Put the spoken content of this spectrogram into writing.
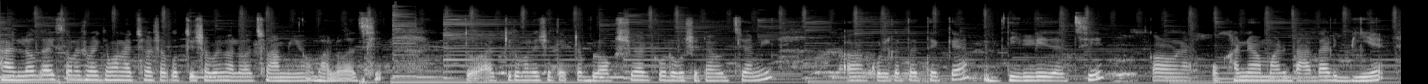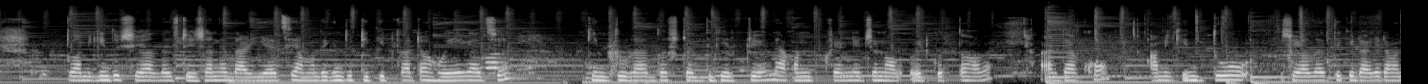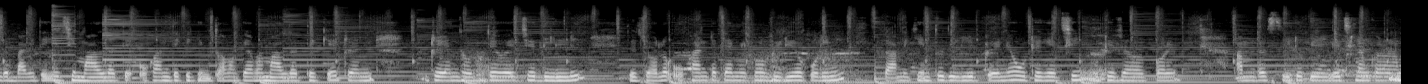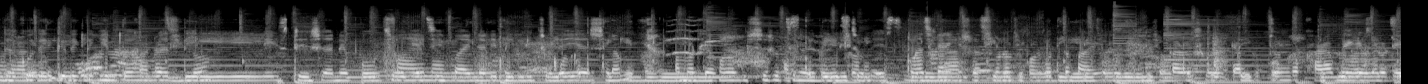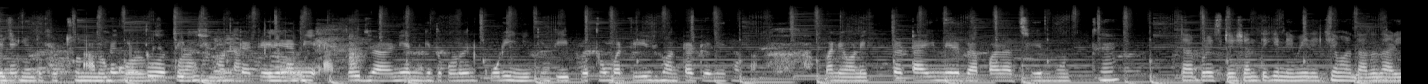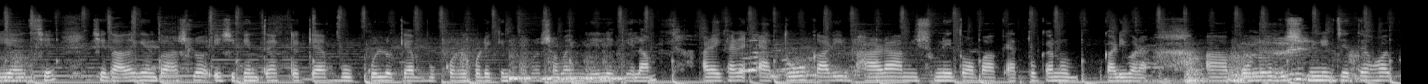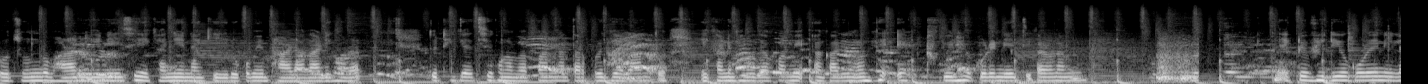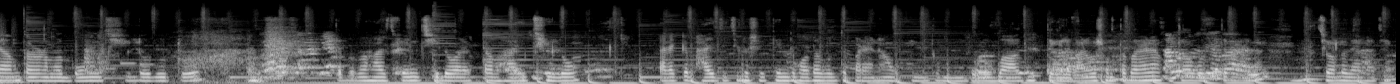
Hello guys তোমরা সবাই কেমন আছো? আশা করছি সবাই ভালো আছো, আমিও ভালো আছি। তো আর কি তোমাদের সাথে একটা ব্লগ শেয়ার করব, সেটা হচ্ছে আমি কলকাতা থেকে দিল্লি যাচ্ছি। কারণ ওখানে আমার দাদার বিয়ে। তো আমি কিন্তু শিয়ালদা স্টেশনে দাঁড়িয়ে আছি। আমাদের কিন্তু টিকিট কাটা হয়ে গেছে। কিন্তু রাত দশটার দিকে ট্রেন, এখন ট্রেনের জন্য ওয়েট করতে হবে। আর দেখো, আমি কিন্তু শিয়ালদা থেকে ডাইরেক্ট আমাদের বাড়িতে গেছি মালদাতে। ওখান থেকে কিন্তু আমাকে আবার মালদার থেকে ট্রেন ট্রেন ধরতে হয়েছে দিল্লি। তো চলো, ওখানটাতে আমি কোনো ভিডিও করিনি। তো আমি কিন্তু দিল্লির ট্রেনেও উঠে গেছি, উঠে যাওয়ার পরে। আমরা সিটও পেয়ে গেছিলাম কারণ দেখো দেখতে দেখতে কিন্তু আমরা দিল্লি স্টেশনে পৌঁছে গেছি ফাইনালি দিল্লি চলে আসলাম। আমার তো এখনও বিশ্বাস হচ্ছে না দিল্লি চলে। এসেছি। মাঝখানে আশা ছিল যে কবে দিল্লি যাব দিল্লি যাব কারণ শরীরটা প্রচণ্ড খারাপ হয়ে গেছিল ট্রেনে। কিন্তু কিন্তু গরম তিরিশ ঘণ্টা ট্রেনে আমি এত জার্নি আমি কিন্তু কোনোদিন করিনি কিন্তু এই প্রথমবার তিরিশ ঘণ্টা ট্রেনে থাকা। মানে অনেকটা টাইমের ব্যাপার আছে এর মধ্যে। তারপরে স্টেশন থেকে নেমে দেখছি আমার দাদা দাঁড়িয়ে আছে। সে দাদা কিন্তু আসলো, এসে কিন্তু একটা ক্যাব বুক করল। ক্যাব বুক করার পরে কিন্তু আমরা সবাই মিলে গেলাম। আর এখানে এত গাড়ির ভাড়া, আমি শুনে তো অবাক, এত কেন গাড়ি ভাড়া? পনেরো বিশ মিনিট যেতে হয়, প্রচণ্ড ভাড়া নিয়ে নিয়েছে। এখানে নাকি এরকমই ভাড়া গাড়ি ঘোড়ার। তো ঠিক আছে, কোনো ব্যাপার না, তারপরে গেলাম। তো এখানে ধরো দেখো আমি গাড়ির মধ্যে একটু ভিডিও করে নিয়েছি, কারণ আমি একটু ভিডিও করে নিলাম, কারণ আমার বোন ছিল দুটো, তারপর আমার হাজব্যান্ড ছিল, আর একটা ভাই ছিল। আর একটা ভাই যে ছিল, সে কিন্তু কথা বলতে পারে না, ও কিন্তু বা ধরতে গেলে গানও শুনতে পারে না, কথাও বলতে পারে না। চলো দেখা যাক।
